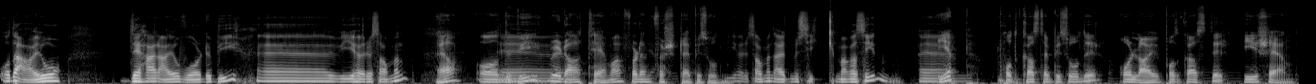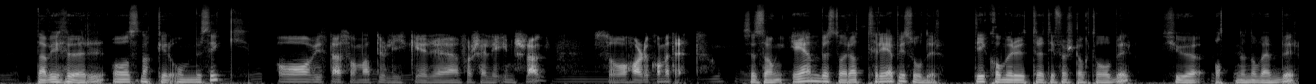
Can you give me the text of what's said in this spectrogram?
Og det er jo det her er jo vår debut. Eh, vi hører sammen. Ja, og debut blir da tema for den første episoden. Vi hører sammen er et musikkmagasin. Jepp. Eh, Podkastepisoder og livepodkaster i Skien. Der vi hører og snakker om musikk og hvis det er sånn at du liker eh, forskjellige innslag, så har du kommet rett. Sesong én består av tre episoder. De kommer ut 31. oktober, 28. november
